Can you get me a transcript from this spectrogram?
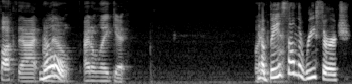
Fuck that. No. I don't like it. Now, based on the research,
